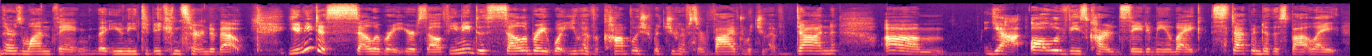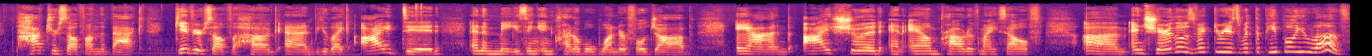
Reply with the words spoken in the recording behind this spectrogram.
there's one thing that you need to be concerned about. You need to celebrate yourself. You need to celebrate what you have accomplished, what you have survived, what you have done. Um, yeah, all of these cards say to me, like, step into the spotlight, pat yourself on the back, give yourself a hug, and be like, I did an amazing, incredible, wonderful job, and I should and am proud of myself. Um, and share those victories with the people you love.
